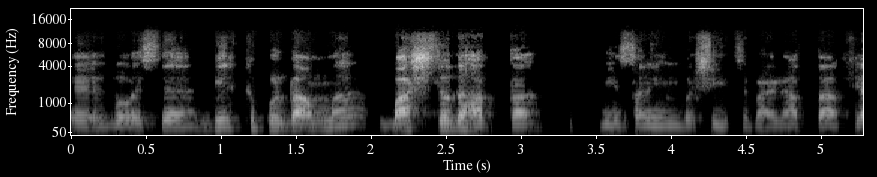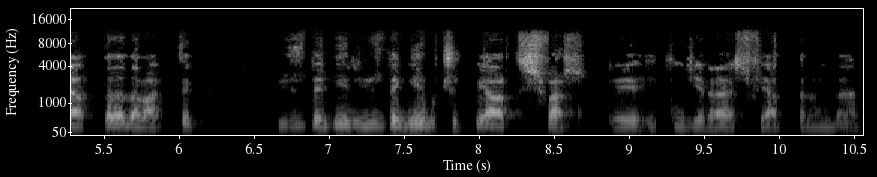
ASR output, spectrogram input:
E, dolayısıyla bir kıpırdanma başladı hatta Nisan ayının başı itibariyle. Hatta fiyatlara da baktık. Yüzde bir, yüzde bir buçuk bir artış var e, ikinci el araç fiyatlarında.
